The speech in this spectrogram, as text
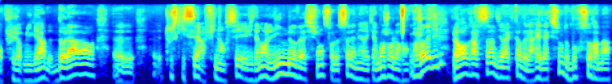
pour plusieurs milliards de dollars, euh, tout ce qui sert à financer évidemment l'innovation sur le sol américain. Bonjour Laurent. Bonjour David. Laurent Grassin, directeur de la rédaction de Boursorama.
